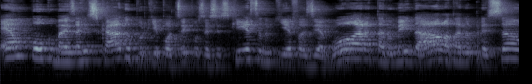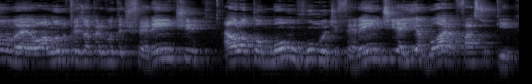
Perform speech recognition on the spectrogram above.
É um pouco mais arriscado, porque pode ser que você se esqueça do que ia fazer agora, está no meio da aula, está na pressão, é, o aluno fez uma pergunta diferente, a aula tomou um rumo diferente, e aí agora faço o quê?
